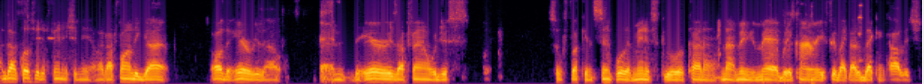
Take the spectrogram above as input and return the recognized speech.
I got closer to finishing it. Like I finally got all the errors out, and the errors I found were just so fucking simple and minuscule. It kind of not made me mad, but it kind of made me feel like I was back in college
